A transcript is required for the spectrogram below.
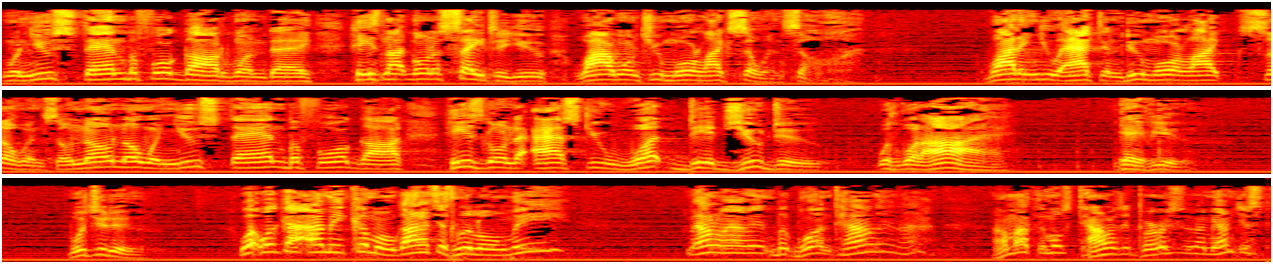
When you stand before God one day, He's not going to say to you, Why weren't you more like so and so? Why didn't you act and do more like so and so? No, no, when you stand before God, He's going to ask you, What did you do with what I gave you? What'd you do? What, what God? I mean, come on, God, that's just little on me. I, mean, I don't have any but one talent. I, I'm not the most talented person. I mean, I'm just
